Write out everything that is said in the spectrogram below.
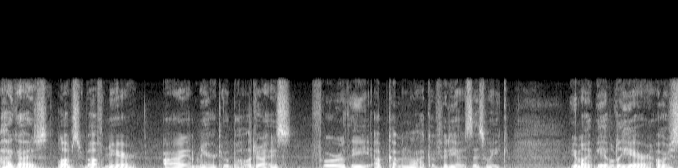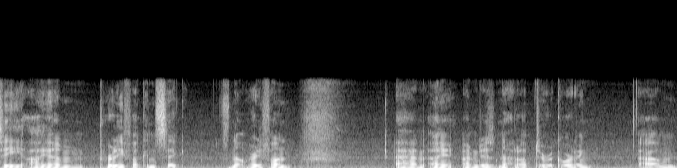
Hi guys, Lobster Buffin here. I am here to apologize for the upcoming lack of videos this week. You might be able to hear or see I am pretty fucking sick. It's not very fun. And I I'm just not up to recording. Um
